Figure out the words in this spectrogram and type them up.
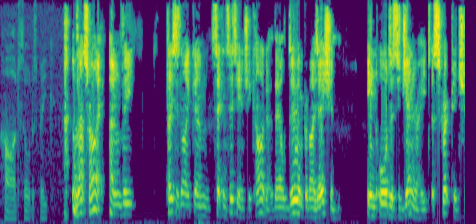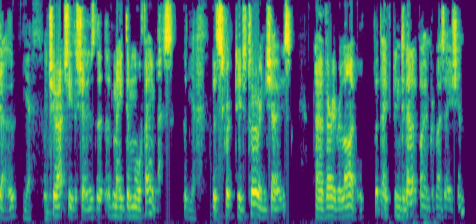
hard, so to speak. That's right. And the places like um, Second City in Chicago, they'll do improvisation in order to generate a scripted show, Yes, which are actually the shows that have made them more famous. The, yes, the scripted touring shows are very reliable, but they've been developed by improvisation.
